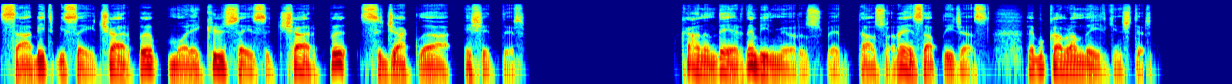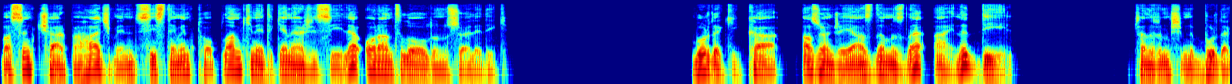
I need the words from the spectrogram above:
sabit bir sayı çarpı molekül sayısı çarpı sıcaklığa eşittir. k'nın değerini bilmiyoruz ve daha sonra hesaplayacağız. Ve bu kavram da ilginçtir. Basınç çarpı hacmin, sistemin toplam kinetik enerjisiyle orantılı olduğunu söyledik. Buradaki k, az önce yazdığımızla aynı değil. Sanırım şimdi burada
